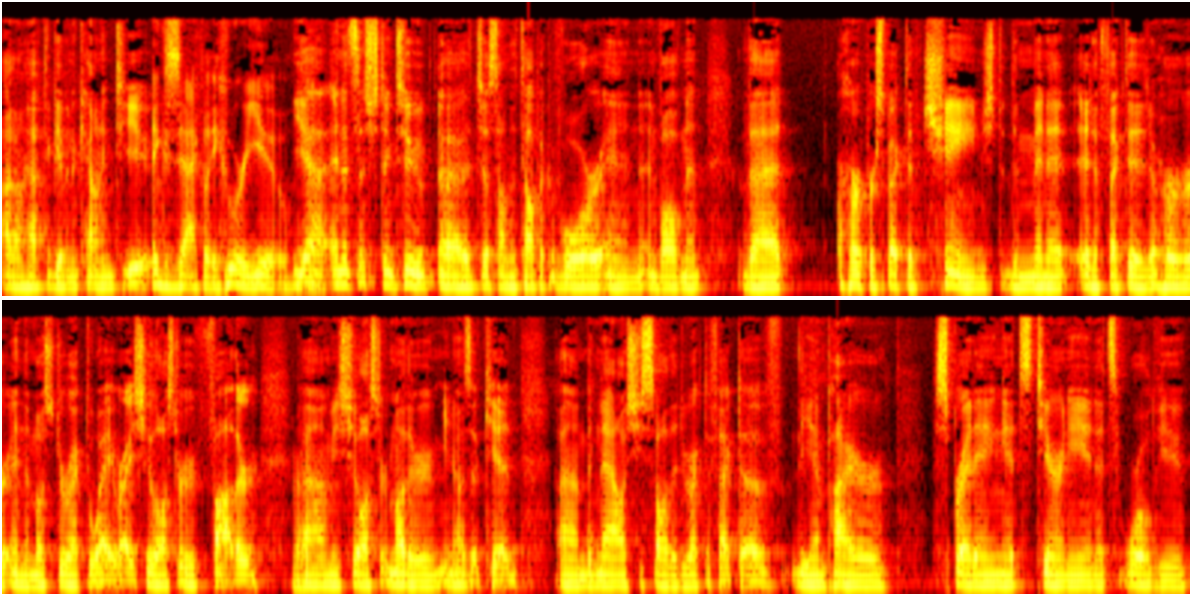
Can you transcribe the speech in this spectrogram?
I don't have to give an accounting to you. exactly. Who are you? Yeah, and it's interesting too, uh, just on the topic of war and involvement, that her perspective changed the minute it affected her in the most direct way. Right? She lost her father. I mean, she lost her mother, you know, as a kid, um, but now she saw the direct effect of the empire spreading its tyranny and its worldview.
